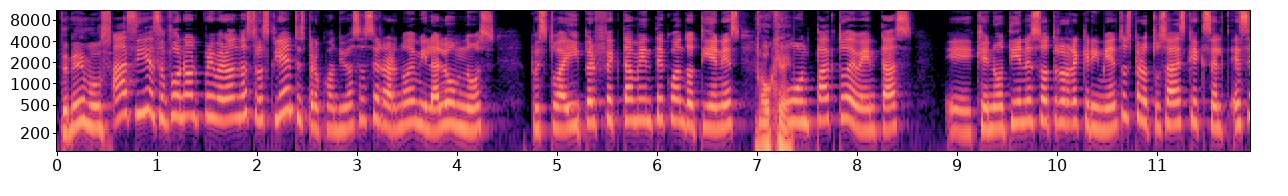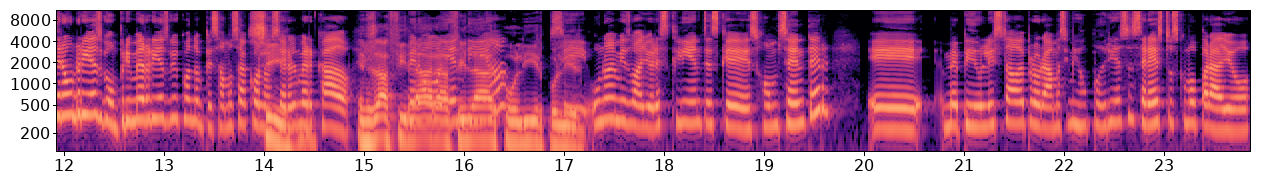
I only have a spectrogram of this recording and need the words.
tenemos. Ah, sí, eso fue uno primero de nuestros clientes, pero cuando ibas a cerrar 9 mil alumnos, pues tú ahí perfectamente cuando tienes un pacto de ventas eh, que no tienes otros requerimientos, pero tú sabes que Excel, ese era un riesgo, un primer riesgo y cuando empezamos a conocer el mercado. En afilar, afilar, pulir, pulir. Sí, uno de mis mayores clientes que es Home Center, eh, me pidió un listado de programas y me dijo, ¿podrías hacer estos como para yo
